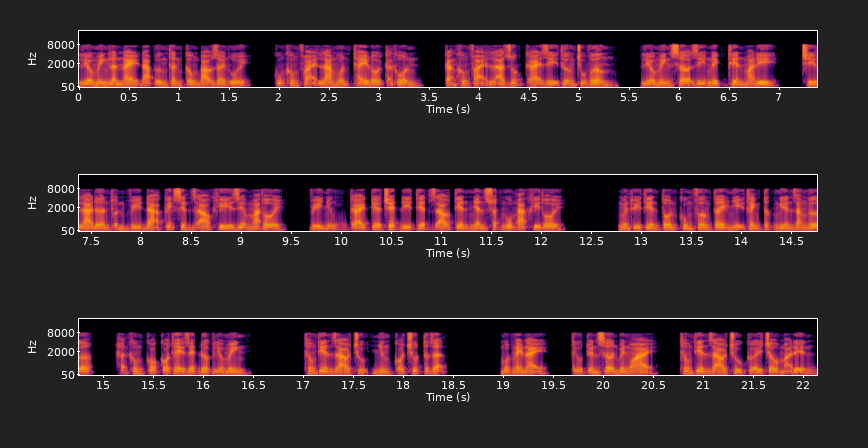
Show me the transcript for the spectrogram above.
liễu minh lần này đáp ứng thân công báo rời núi, cũng không phải là muốn thay đổi cả khôn càng không phải là giúp cái gì thường trụ vương. Liễu minh sở dĩ nghịch thiên mà đi, chỉ là đơn thuần vì đả kích xiển giáo khí diễm mà thôi, vì những cái kia chết đi tiệt giáo tiên nhân xuất ngụm ác khí thôi. Nguyên thủy thiên tôn cùng phương tây nhị thánh tức nghiến răng ngứa, hận không có có thể giết được liễu minh. Thông thiên giáo chủ nhưng có chút tức giận. Một ngày này, tiểu tuyển sơn bên ngoài, thông thiên giáo chủ cưỡi châu mà đến,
